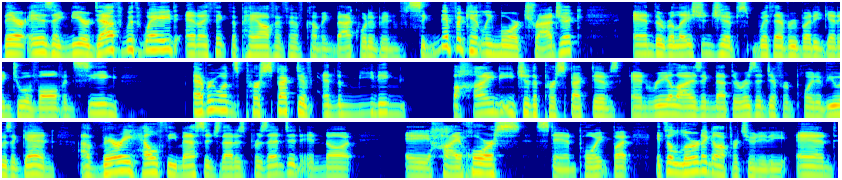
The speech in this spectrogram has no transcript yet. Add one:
There is a near death with Wade, and I think the payoff of him coming back would have been significantly more tragic. And the relationships with everybody getting to evolve and seeing everyone's perspective and the meaning behind each of the perspectives and realizing that there is a different point of view is again a very healthy message that is presented in not a high horse standpoint, but it's a learning opportunity. And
